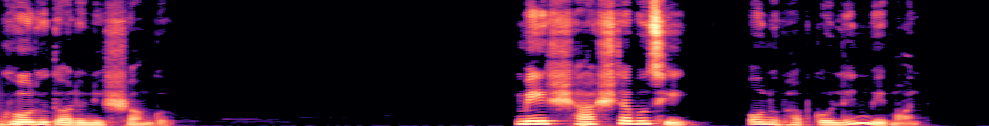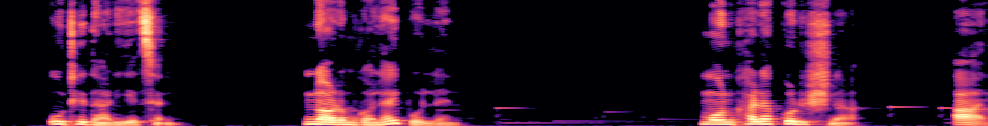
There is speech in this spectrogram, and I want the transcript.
ঘোরতর নিঃসঙ্গ। মেয়ের শ্বাসটা বুঝি অনুভব করলেন বিমল। উঠে দাঁড়িয়েছেন। নরম গলায় বললেন, মন খারাপ করিস না। আয়।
